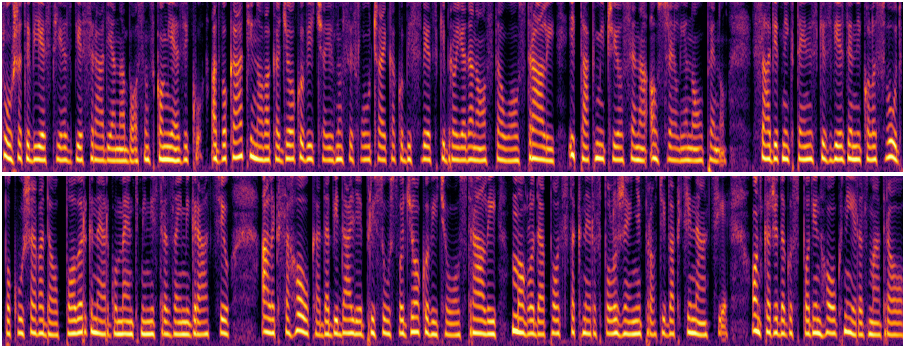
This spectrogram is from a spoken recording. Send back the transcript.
Slušate vijesti SBS radija na bosanskom jeziku. Advokati Novaka Đokovića iznose slučaj kako bi svjetski broj 1 ostao u Australiji i takmičio se na Australian Openu. Savjetnik teniske zvijezde Nikola Svud pokušava da opovrgne argument ministra za imigraciju Aleksa Houka da bi dalje prisustvo Đokovića u Australiji moglo da podstakne raspoloženje protiv vakcinacije. On kaže da gospodin Houk nije razmatrao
